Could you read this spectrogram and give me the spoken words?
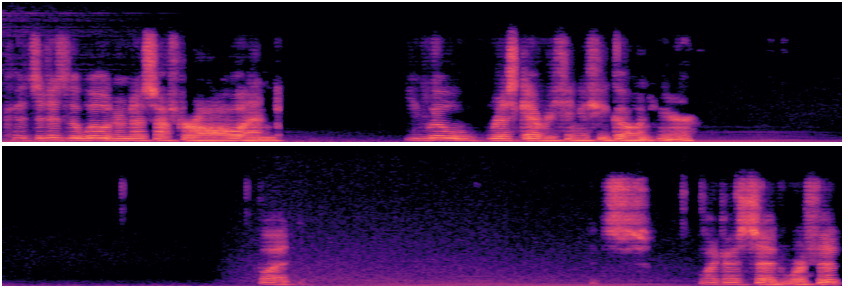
because it is the wilderness after all, and you will risk everything if you go in here. But, it's, like I said, worth it.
